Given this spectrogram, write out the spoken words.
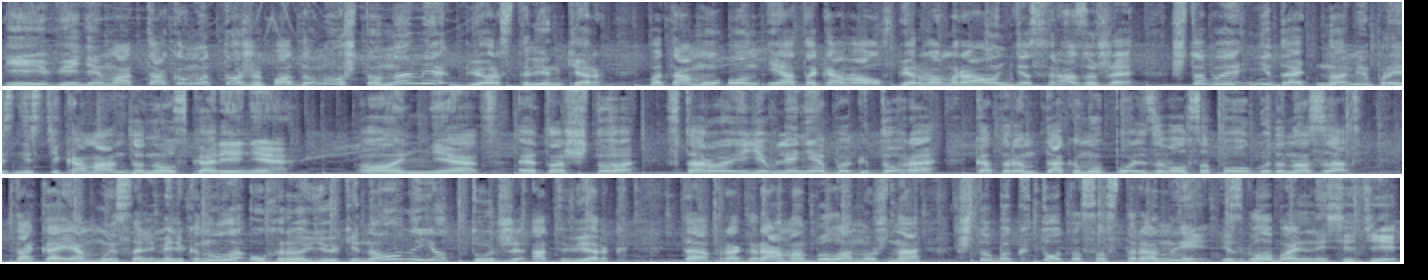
И, видимо, Такому тоже подумал, что Нами Бёрстлинкер. Потому он и атаковал в первом раунде сразу же, чтобы не дать Номи произнести команду на ускорение. О нет, это что, второе явление бэкдора, которым Такому пользовался полгода назад? Такая мысль мелькнула у Харуюки, но он ее тут же отверг. Та программа была нужна, чтобы кто-то со стороны, из глобальной сети,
